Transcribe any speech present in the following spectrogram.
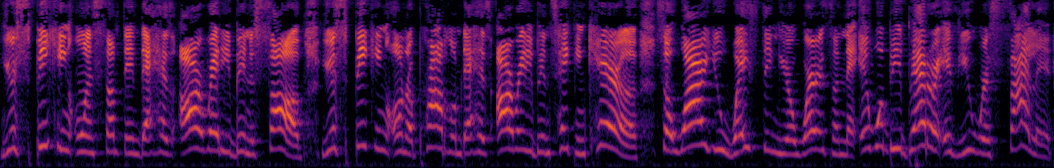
You're speaking on something that has already been solved. You're speaking on a problem that has already been taken care of. So why are you wasting your words on that? It would be better if you were silent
